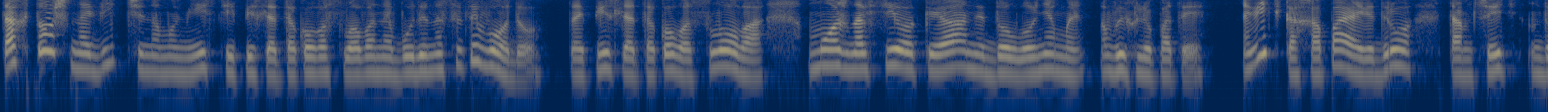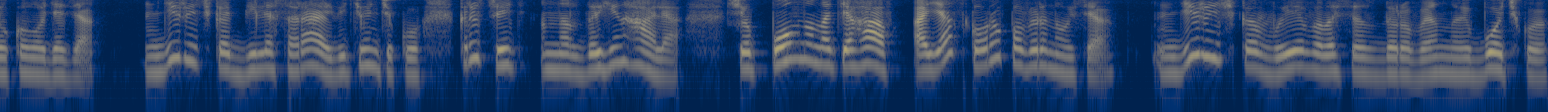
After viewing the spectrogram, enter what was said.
Та хто ж на відчиному місці після такого слова не буде носити воду? Та після такого слова можна всі океани долонями вихлюпати. Вітька хапає відро та мчить до колодязя. Діжечка біля сараю Вітюнчику кричить навздогін Галя, щоб повно натягав, а я скоро повернуся. Діжечка виявилася здоровенною бочкою,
